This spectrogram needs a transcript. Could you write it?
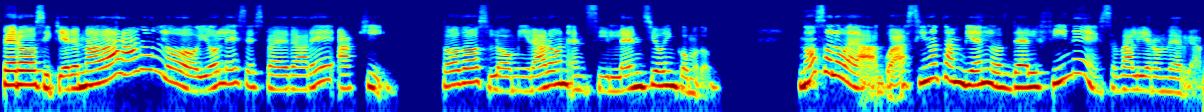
Pero si quieren nadar, háganlo. Yo les esperaré aquí. Todos lo miraron en silencio incómodo. No solo el agua, sino también los delfines valieron verga.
